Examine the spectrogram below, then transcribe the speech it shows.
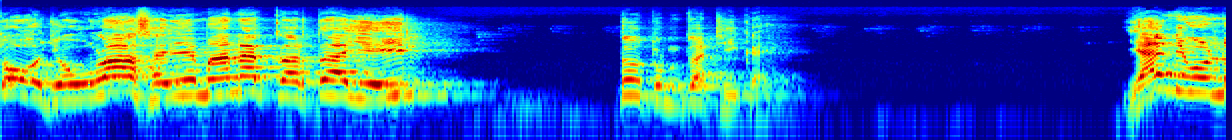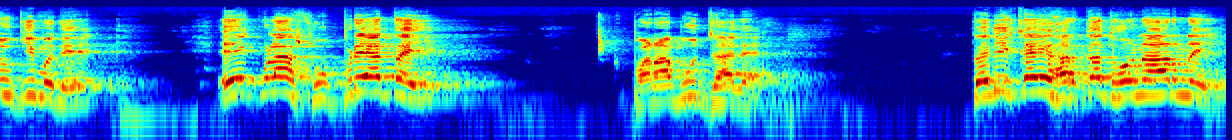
तो जेवढा संयमानं करता येईल तो तुमचा ठीक आहे. या निवडणुकीमध्ये एक वेळा सुप्रियाताई पराभूत झाल्या. तरी काही हरकत होणार नाही.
